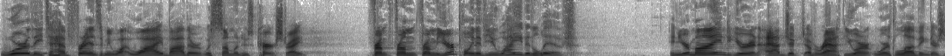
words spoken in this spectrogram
worthy to have friends. I mean, why, why bother with someone who's cursed, right? From, from, from your point of view, why even live? In your mind, you're an object of wrath. You aren't worth loving. There's,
